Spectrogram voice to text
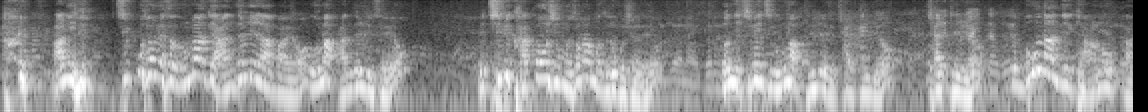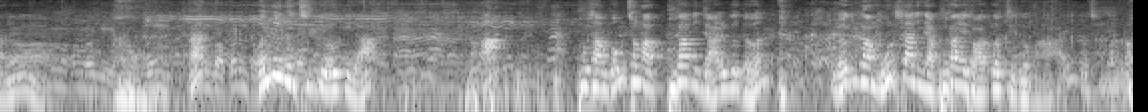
아니 집구석에서 음악이 안 들리나 봐요 음악 안 들리세요? 집이 가까우신 분손 한번 들어보실래요? 언니 집에 지금 음악 들려요? 잘 들려? 잘 들려? 근데 뭐다는데 이렇게 안 올까? 어? 언니는 집이 어디야? 아? 부산 멍청아 부산인지 알거든. 여기가 울산이냐 부산에서 왔고 지금. 아이고 정말로.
